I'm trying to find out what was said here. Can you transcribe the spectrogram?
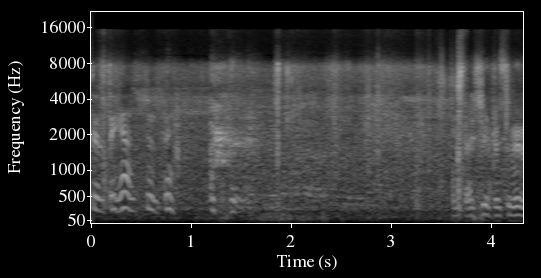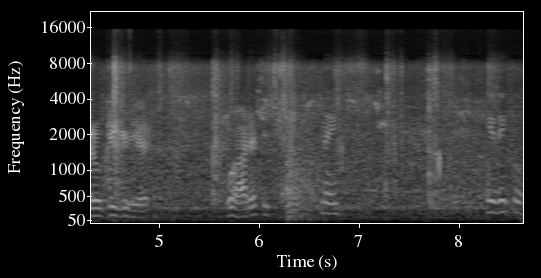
चलते हैं चलते हैं शिट उसने रोकी क्यों यार? वो आ रहे पीछे। नहीं। ये देखो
